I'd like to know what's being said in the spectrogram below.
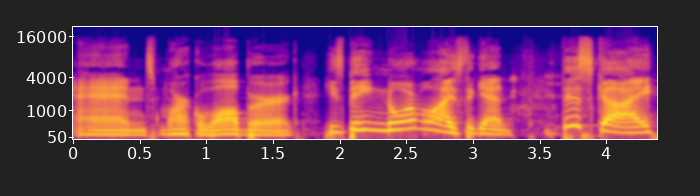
and Mark Wahlberg. He's being normalized again. This guy,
